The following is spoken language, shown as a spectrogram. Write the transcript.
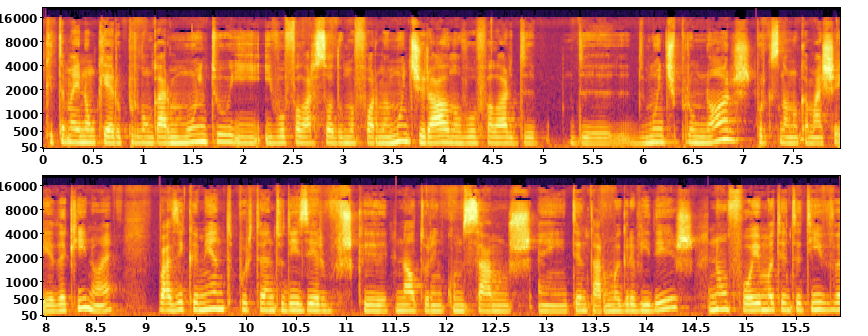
que também não quero prolongar muito e, e vou falar só de uma forma muito geral, não vou falar de de, de muitos pormenores, porque senão nunca mais saía daqui, não é? Basicamente, portanto, dizer-vos que na altura em que começámos em tentar uma gravidez, não foi uma tentativa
